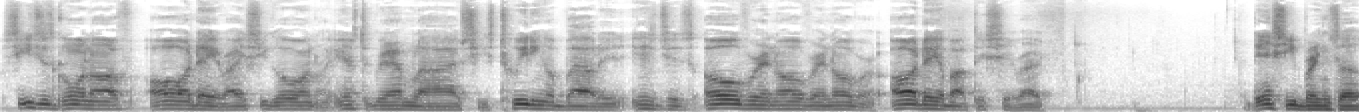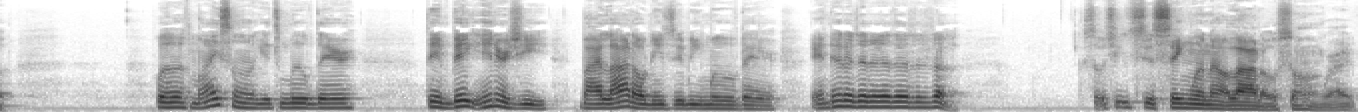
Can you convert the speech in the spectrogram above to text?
she's just going off all day, right? She go on Instagram live, she's tweeting about it. It's just over and over and over all day about this shit, right? Then she brings up, well, if my song gets moved there, then Big Energy by Latto needs to be moved there, and da da da da da da. So she's just singling out Latto's song, right?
